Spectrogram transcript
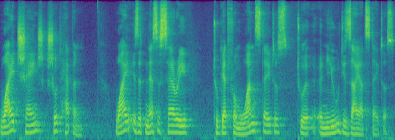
why change should happen. Why is it necessary to get from one status to a, a new desired status?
